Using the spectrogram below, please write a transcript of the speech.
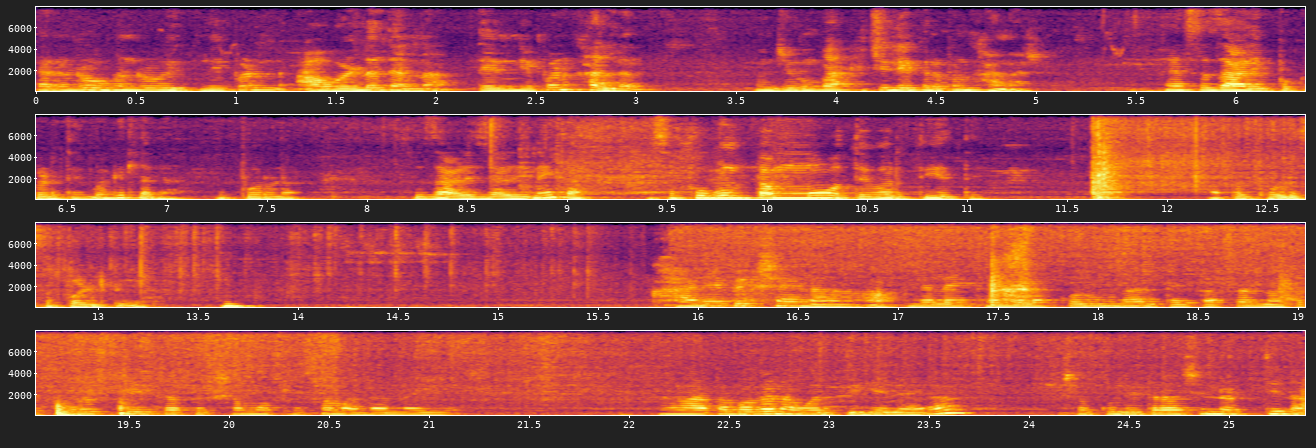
कारण रोहन रोहितनी पण आवडलं त्यांना त्यांनी पण खाल्लं. म्हणजे मग बाकीची लेकरं पण खाणार. हे असं जाळी पकडते. बघितलं का? हे पूर्ण असं जाळी जाळी नाही का? असं फुगून टम्म होते वरती येते. आपण थोडंसं पलटूया. खाण्यापेक्षा आहे ना आपल्याला एखाद्याला करून घालता येत असेल ना तर खरंच ते एकापेक्षा मोठं समाधान नाही आहे आता बघा ना वरती गेलाय ना. छकुली तर अशी नटती ना.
